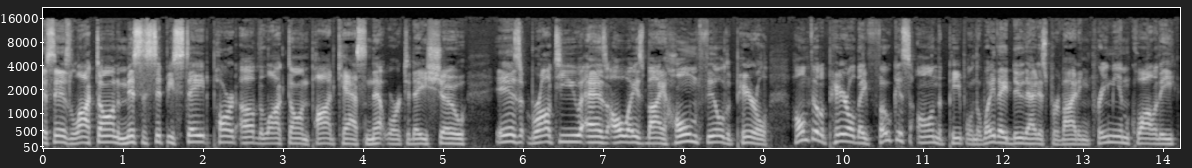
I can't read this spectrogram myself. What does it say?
This is Locked On Mississippi State, part of the Locked On Podcast Network. Today's show is brought to you, as always, by Home Field Apparel. Home Field Apparel, they focus on the people, and the way they do that is providing premium quality,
